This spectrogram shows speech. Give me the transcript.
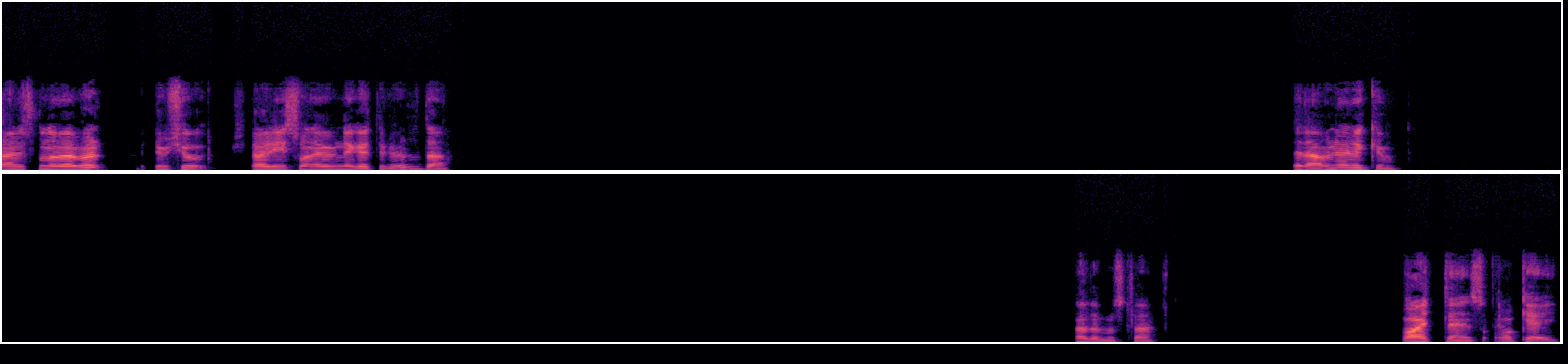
Shiny Stone'la beraber bizim şu Shiny'yi son evine getiriyoruz da. Selamünaleyküm. Anladım usta. White Lens. Okey.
